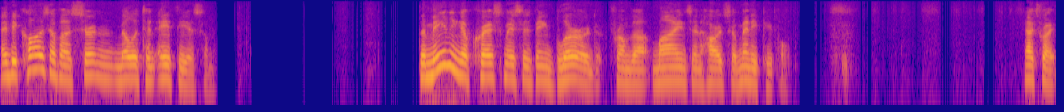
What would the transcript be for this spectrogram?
and because of a certain militant atheism. The meaning of Christmas is being blurred from the minds and hearts of many people. That's right.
